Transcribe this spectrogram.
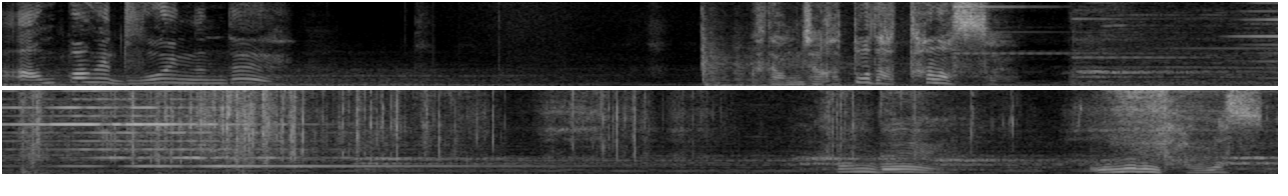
안방에 누워 있는데 그 남자가 또 나타났어요. 그런데 오늘은 달랐어요.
